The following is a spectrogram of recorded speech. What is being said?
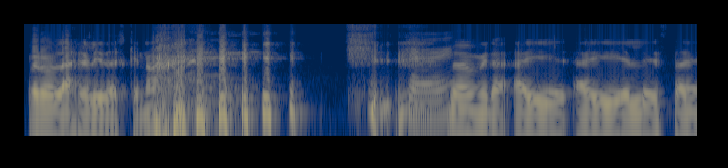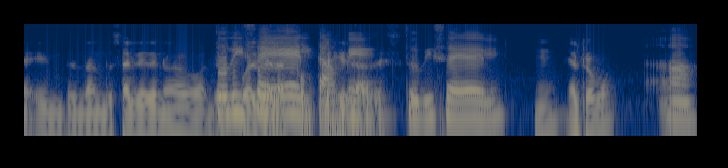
Pero la realidad es que no. ok. No, mira, ahí, ahí él está intentando salir de nuevo Tú después de las también. Tú dices él. ¿Mm? ¿El robot? Ah.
